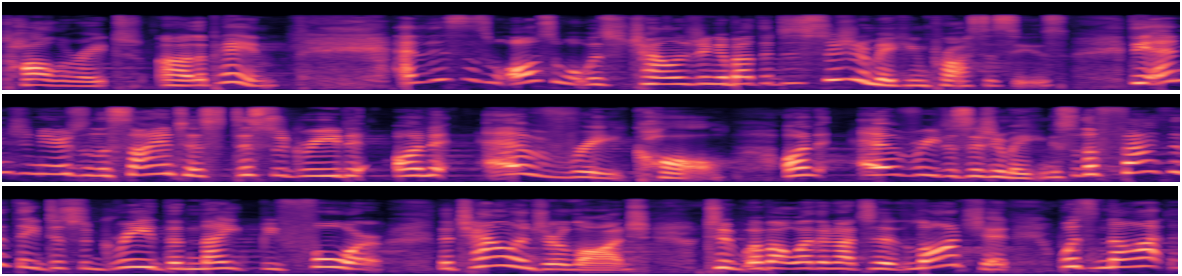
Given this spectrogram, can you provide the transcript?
tolerate uh, the pain. And this is also what was challenging about the decision-making processes. The engineers and the scientists disagreed on every call, on every decision-making. So the fact that they disagreed the night before the Challenger launch to, about whether or not to launch it was not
